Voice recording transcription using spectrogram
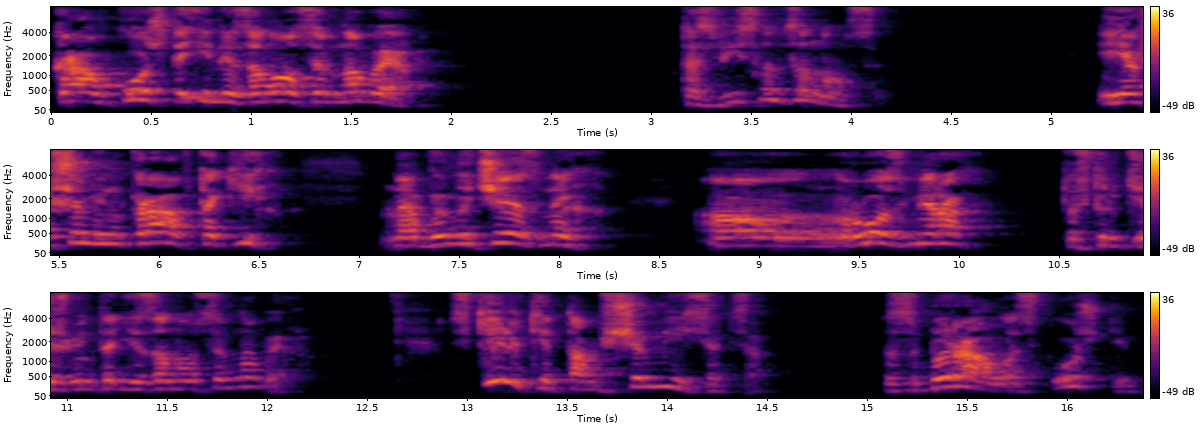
крав кошти і не заносив наверх? Та звісно, заносив. І якщо він крав в таких величезних розмірах, то скільки ж він тоді заносив наверх? Скільки там щомісяця збиралось коштів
